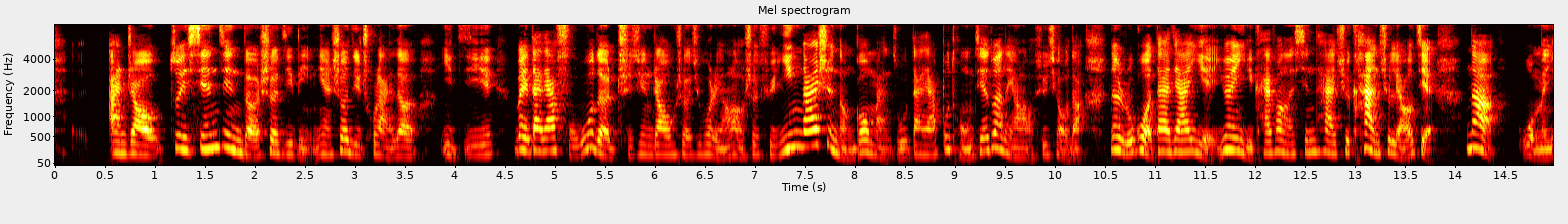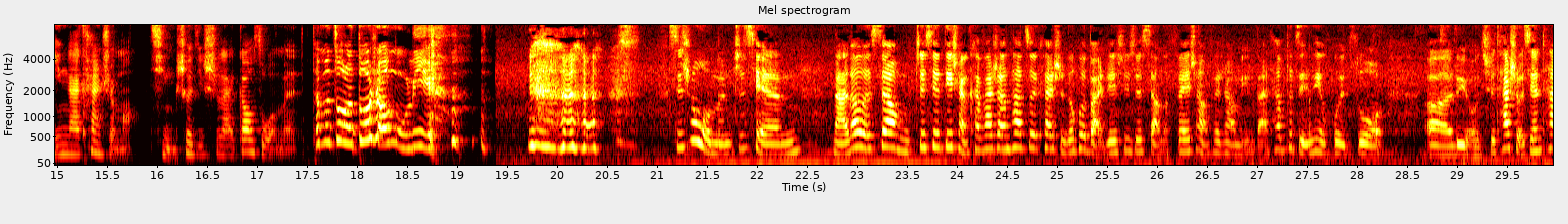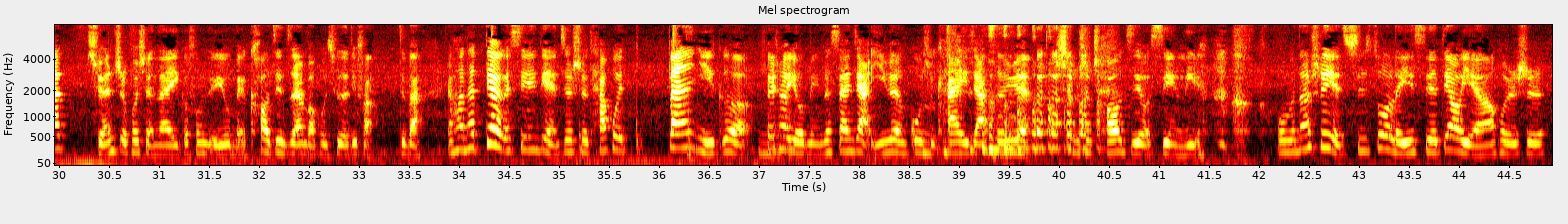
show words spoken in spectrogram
按照最先进的设计理念设计出来的，以及为大家服务的持续性照护社区或者养老社区，应该是能够满足大家不同阶段的养老需求的。那如果大家也愿意开放的心态去看、去了解，那我们应该看什么？请设计师来告诉我们，他们做了多少努力。其实我们之前拿到的项目，这些地产开发商他最开始都会把这些需求想得非常非常明白，他不仅仅会做。呃，旅游区，他首先他选址会选在一个风景优美、靠近自然保护区的地方，对吧？然后他第二个吸引点就是他会搬一个非常有名的三甲医院过去开一家分院，是不是超级有吸引力？我们当时也去做了一些调研啊，或者是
